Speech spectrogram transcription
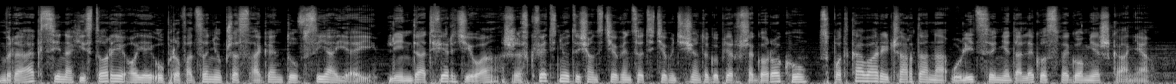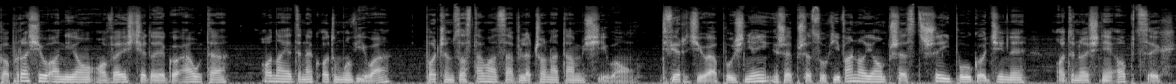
w reakcji na historię o jej uprowadzeniu przez agentów CIA. Linda twierdziła, że w kwietniu 1991 roku spotkała Richarda na ulicy niedaleko swego mieszkania. Poprosił on ją o wejście do jego auta, ona jednak odmówiła, po czym została zawleczona tam siłą. Twierdziła później, że przesłuchiwano ją przez 3,5 godziny odnośnie obcych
